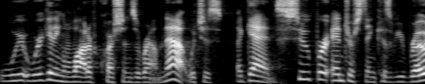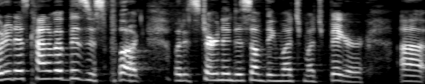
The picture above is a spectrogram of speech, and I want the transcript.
We're, we're getting a lot of questions around that, which is again, super interesting because we wrote it as kind of a business book, but it's turned into something much, much bigger. Uh,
